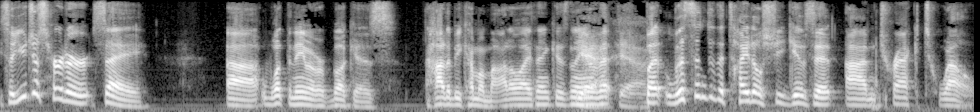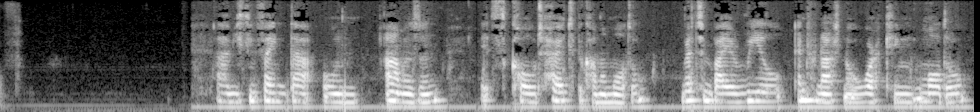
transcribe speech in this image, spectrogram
so. You just heard her say uh, what the name of her book is. How to Become a Model, I think, is the name of it. yeah. But listen to the title she gives it on track twelve. Um, you can find that on Amazon. It's called How to Become a Model, written by a real international working model,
